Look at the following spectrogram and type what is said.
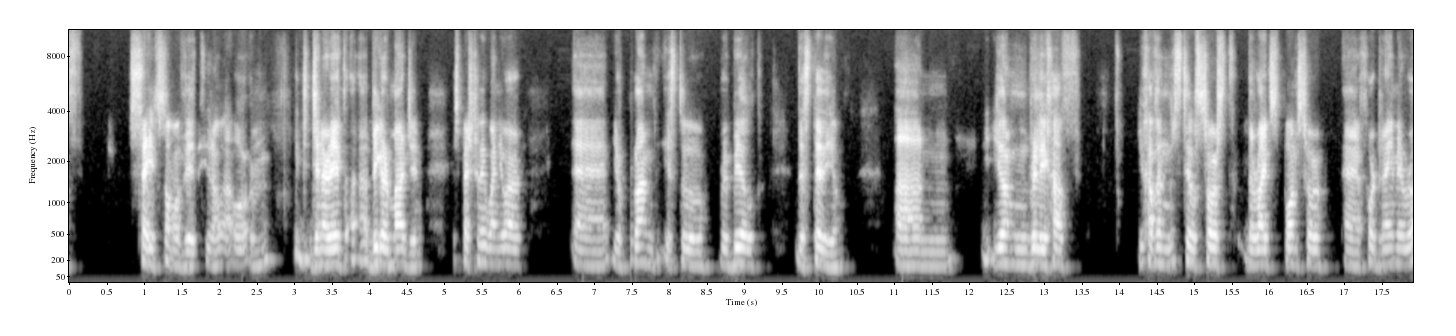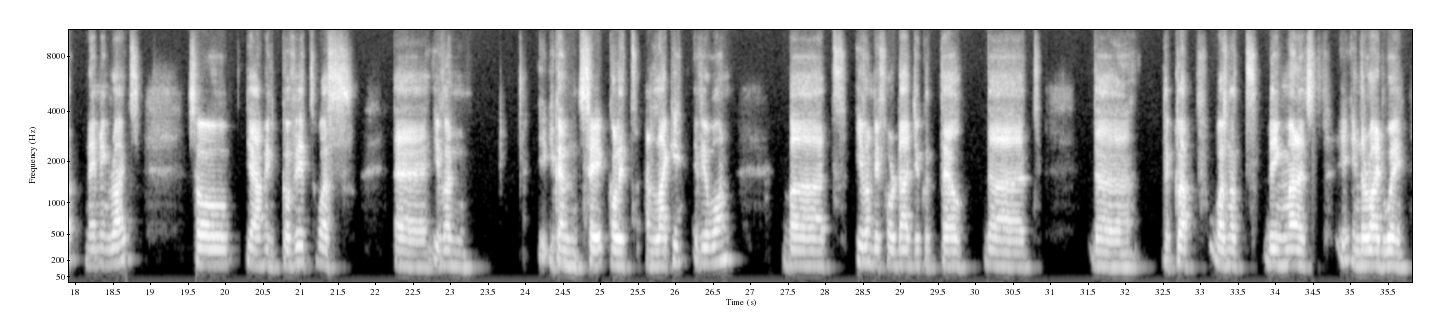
save some of it, you know, or, or generate a bigger margin, especially when you are uh, your plan is to rebuild the stadium. And you don't really have you haven't still sourced the right sponsor uh, for the naming, naming rights. So yeah i mean covid was uh, even you can say call it unlucky if you want but even before that you could tell that the the club was not being managed in the right way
